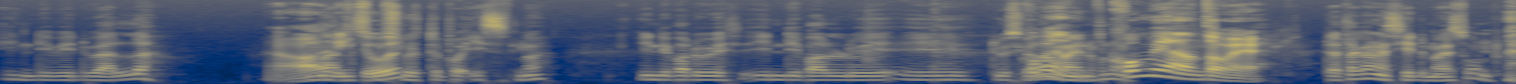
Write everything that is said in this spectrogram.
individuelle Ja, men som ord. slutter på isme. Individu, individu, du skal Kom igjen, kom igjen, Tommy. Dette kan jeg si det meg i stund.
